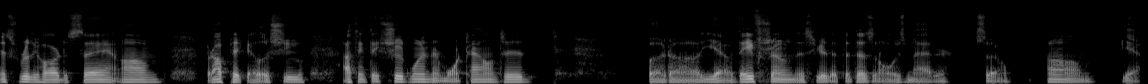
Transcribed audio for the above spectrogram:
it's really hard to say. Um, but I'll pick LSU. I think they should win. They're more talented. But uh, yeah, they've shown this year that that doesn't always matter. So um, yeah,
